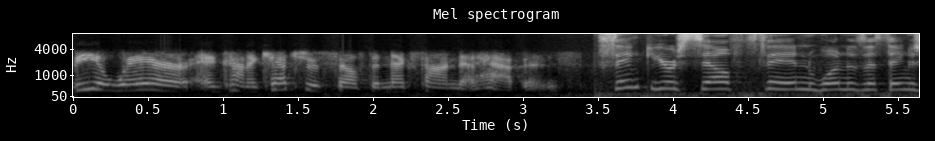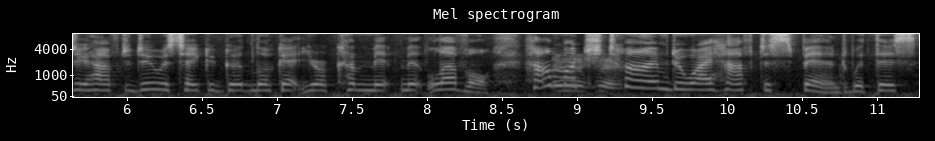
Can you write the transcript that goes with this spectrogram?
be aware and kind of catch yourself the next time that happens. Think yourself thin. One of the things you have to do is take a good look at your commitment level. How much Mm-hmm. time do I have to spend with this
